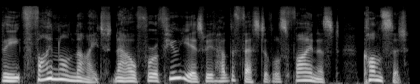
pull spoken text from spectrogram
the final night. Now, for a few years, we've had the festival's finest concert.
